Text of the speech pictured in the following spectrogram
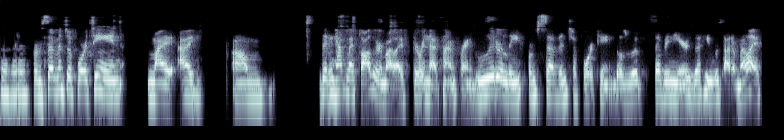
Mm-hmm. From seven to 14, my, I, um, didn't have my father in my life during that time frame, literally from seven to 14. Those were seven years that he was out of my life.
